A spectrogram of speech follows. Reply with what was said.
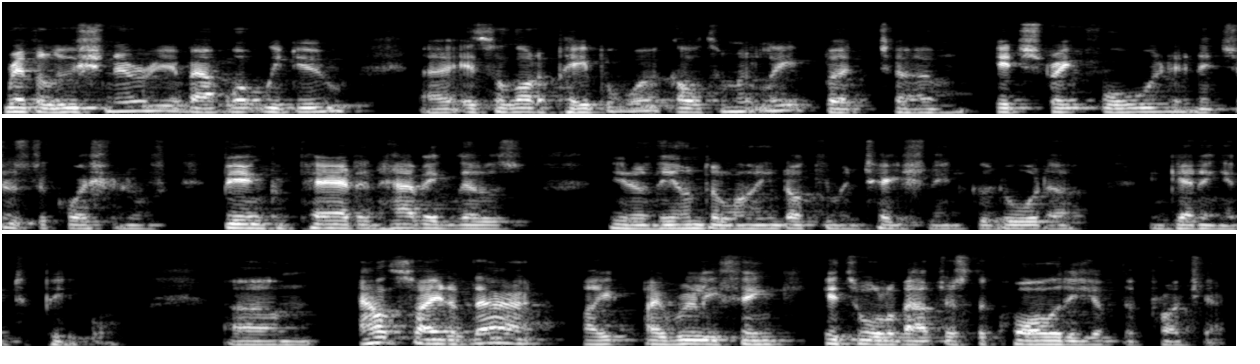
revolutionary about what we do. Uh, it's a lot of paperwork ultimately, but um, it's straightforward and it's just a question of being prepared and having those, you know, the underlying documentation in good order and getting it to people. Um, outside of that, I, I really think it's all about just the quality of the project.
